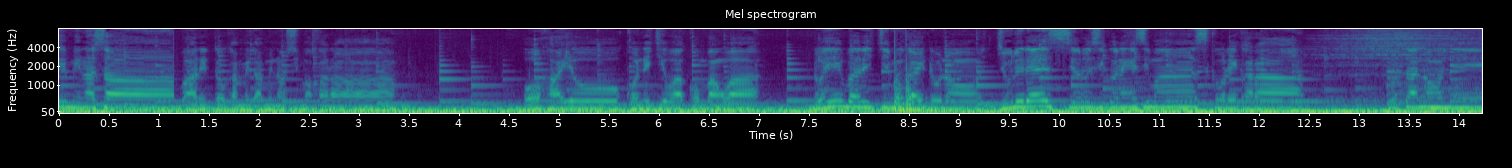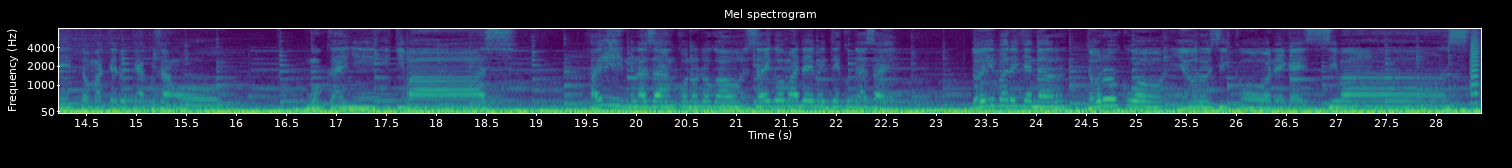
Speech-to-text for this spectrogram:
い皆さんバリ島神々の島から。おはようこんにちはこんばんは。ロイバリチームガイドのジュリです。よろしくお願いします。これから歌の方に泊まってるお客さんを迎えに行きます。はい皆さんこの動画を最後まで見てください。ロイバリチャンネル登録をよろしくお願いします。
